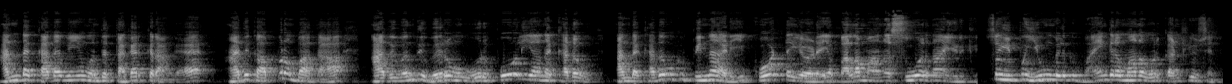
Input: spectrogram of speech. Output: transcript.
அந்த கதவையும் வந்து தகர்க்கிறாங்க. அதுக்கப்புறம் பார்த்தா அது வந்து வெறும் ஒரு போலியான கதவு. அந்த கதவுக்கு பின்னாடி கோட்டையோடைய பலமான சுவர் தான் இருக்கு. ஸோ இப்போ இவங்களுக்கு பயங்கரமான ஒரு கன்ஃபியூஷன்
